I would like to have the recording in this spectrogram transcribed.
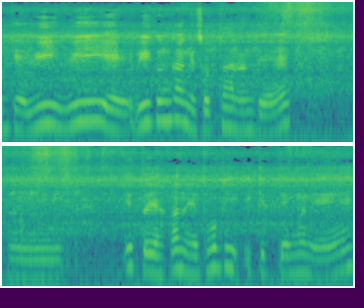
이게 위, 위에, 위 건강에 좋다 하는데, 음, 이또 약간의 독이 있기 때문에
